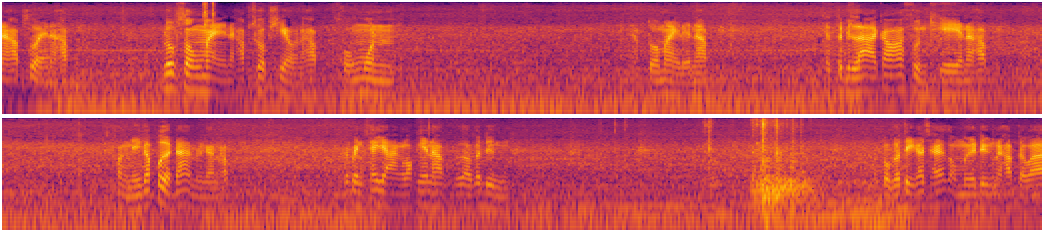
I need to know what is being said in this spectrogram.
นะครับ สวยนะครับ รูปทรงใหม่นะครับโฉบเฉียวนะครับโค้งมนนะครับตัวใหม่เลยนะครับ Caterpillar 950K นะครับ ฝั่งนี้ก็เปิดได้เหมือนกันครับ ก็เป็นแค่ยางล็อกเนี้ยนะครับ เราก็ดึง ปกติก็ใช้สองมือดึงนะครับ แต่ว่า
